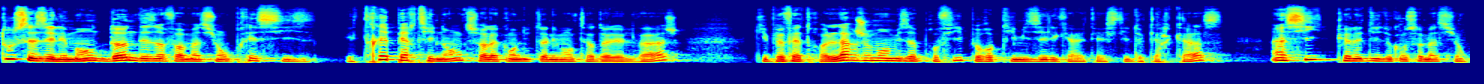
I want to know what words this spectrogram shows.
tous ces éléments donnent des informations précises et très pertinentes sur la conduite alimentaire de l'élevage, qui peuvent être largement mises à profit pour optimiser les caractéristiques de carcasse, ainsi que l'indice de consommation.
